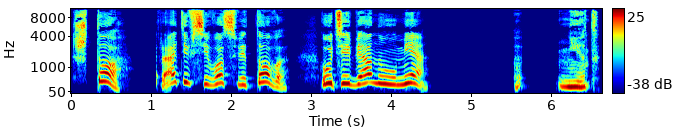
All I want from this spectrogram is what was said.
«Что? Ради всего святого? У тебя на уме?» «Э, «Нет,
